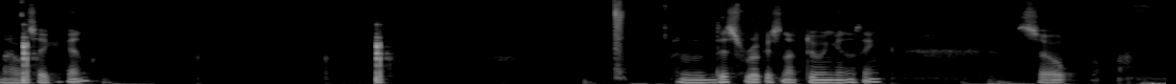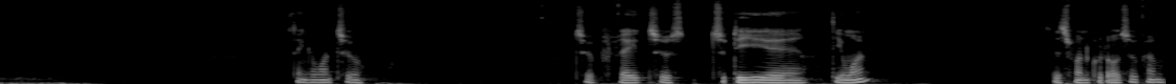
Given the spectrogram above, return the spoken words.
And I will take again. And this rook is not doing anything. So I think I want to to play to to d uh, d1. This one could also come,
